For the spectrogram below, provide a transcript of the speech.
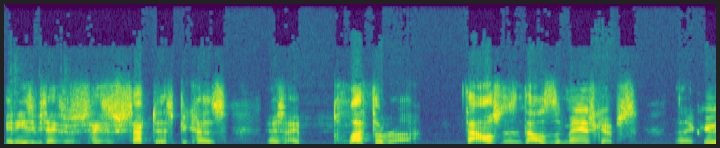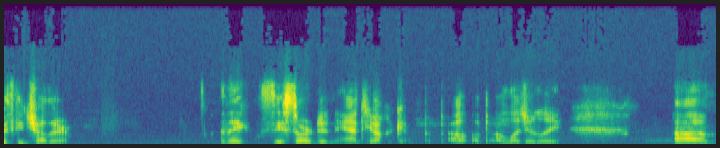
it needs to be Texas Textus Receptus because there's a plethora, thousands and thousands of manuscripts that agree with each other, and they they started in Antioch allegedly. Um,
